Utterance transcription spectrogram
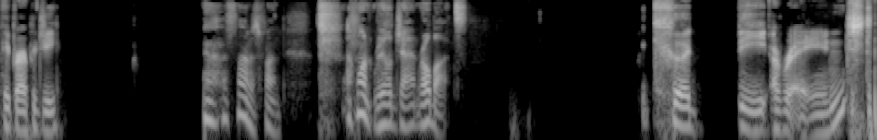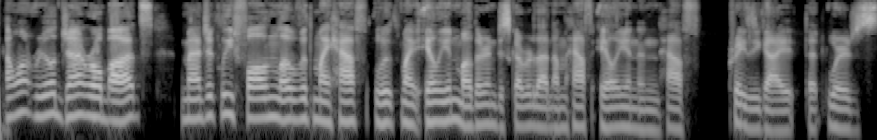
paper RPG. no, that's not as fun. I want real giant robots. It could be arranged. I want real giant robots magically fall in love with my half with my alien mother and discover that I'm half alien and half crazy guy that wears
